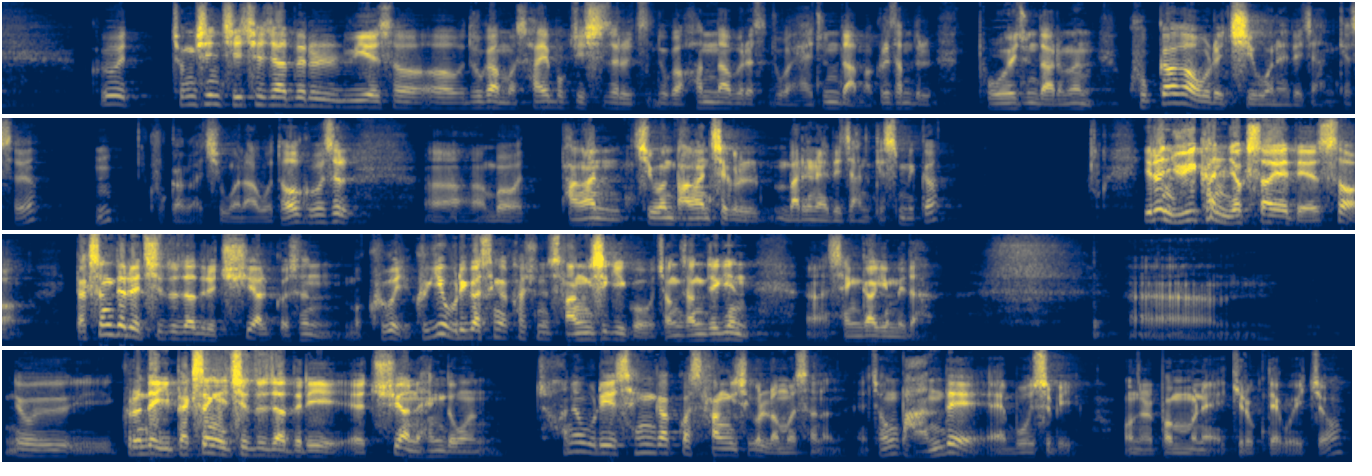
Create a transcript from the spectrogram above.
그 정신 지체자들을 위해서 어, 누가 뭐 사회복지 시설을 누가 헌납을 해서 누가 해준다, 막 그런 사람들 보호해준다 그러면 국가가 오래 지원해야 되지 않겠어요? 음? 국가가 지원하고 더 그것을 어, 뭐 방안 지원 방안책을 마련해야 되지 않겠습니까? 이런 유익한 역사에 대해서 백성들의 지도자들이 취할 것은 뭐 그거 그게 우리가 생각할 수 있는 상식이고 정상적인 어, 생각입니다. 그런데 이 백성의 지도자들이 취한 행동은 전혀 우리 생각과 상식을 넘어서는 정반대의 모습이 오늘 본문에 기록되고 있죠.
